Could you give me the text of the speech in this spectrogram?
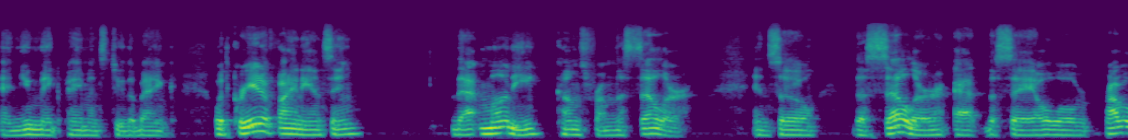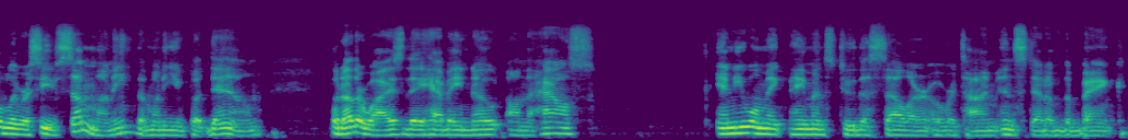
and you make payments to the bank. With creative financing, that money comes from the seller. And so the seller at the sale will probably receive some money, the money you put down, but otherwise they have a note on the house and you will make payments to the seller over time instead of the bank.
